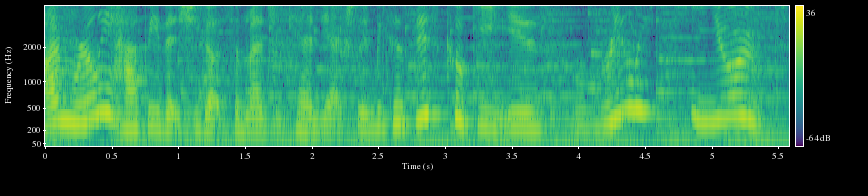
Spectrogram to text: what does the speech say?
I'm really happy that she got some magic candy actually because this cookie is really cute.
